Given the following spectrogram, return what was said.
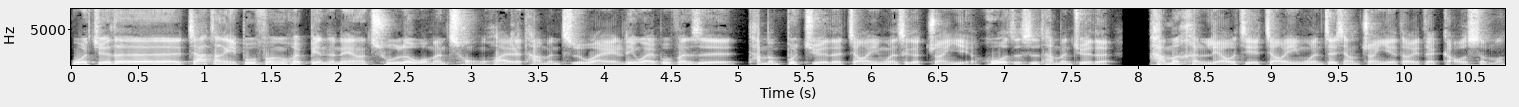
我觉得家长一部分会变成那样，除了我们宠坏了他们之外，另外一部分是他们不觉得教英文是个专业，或者是他们觉得他们很了解教英文这项专业到底在搞什么。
